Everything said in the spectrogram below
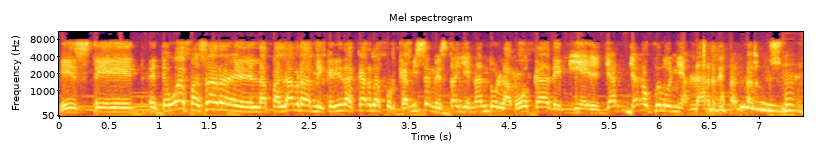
Este, te voy a pasar eh, la palabra mi querida Carla porque a mí se me está llenando la boca de miel. Ya, ya no puedo ni hablar de tanta dulzura.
